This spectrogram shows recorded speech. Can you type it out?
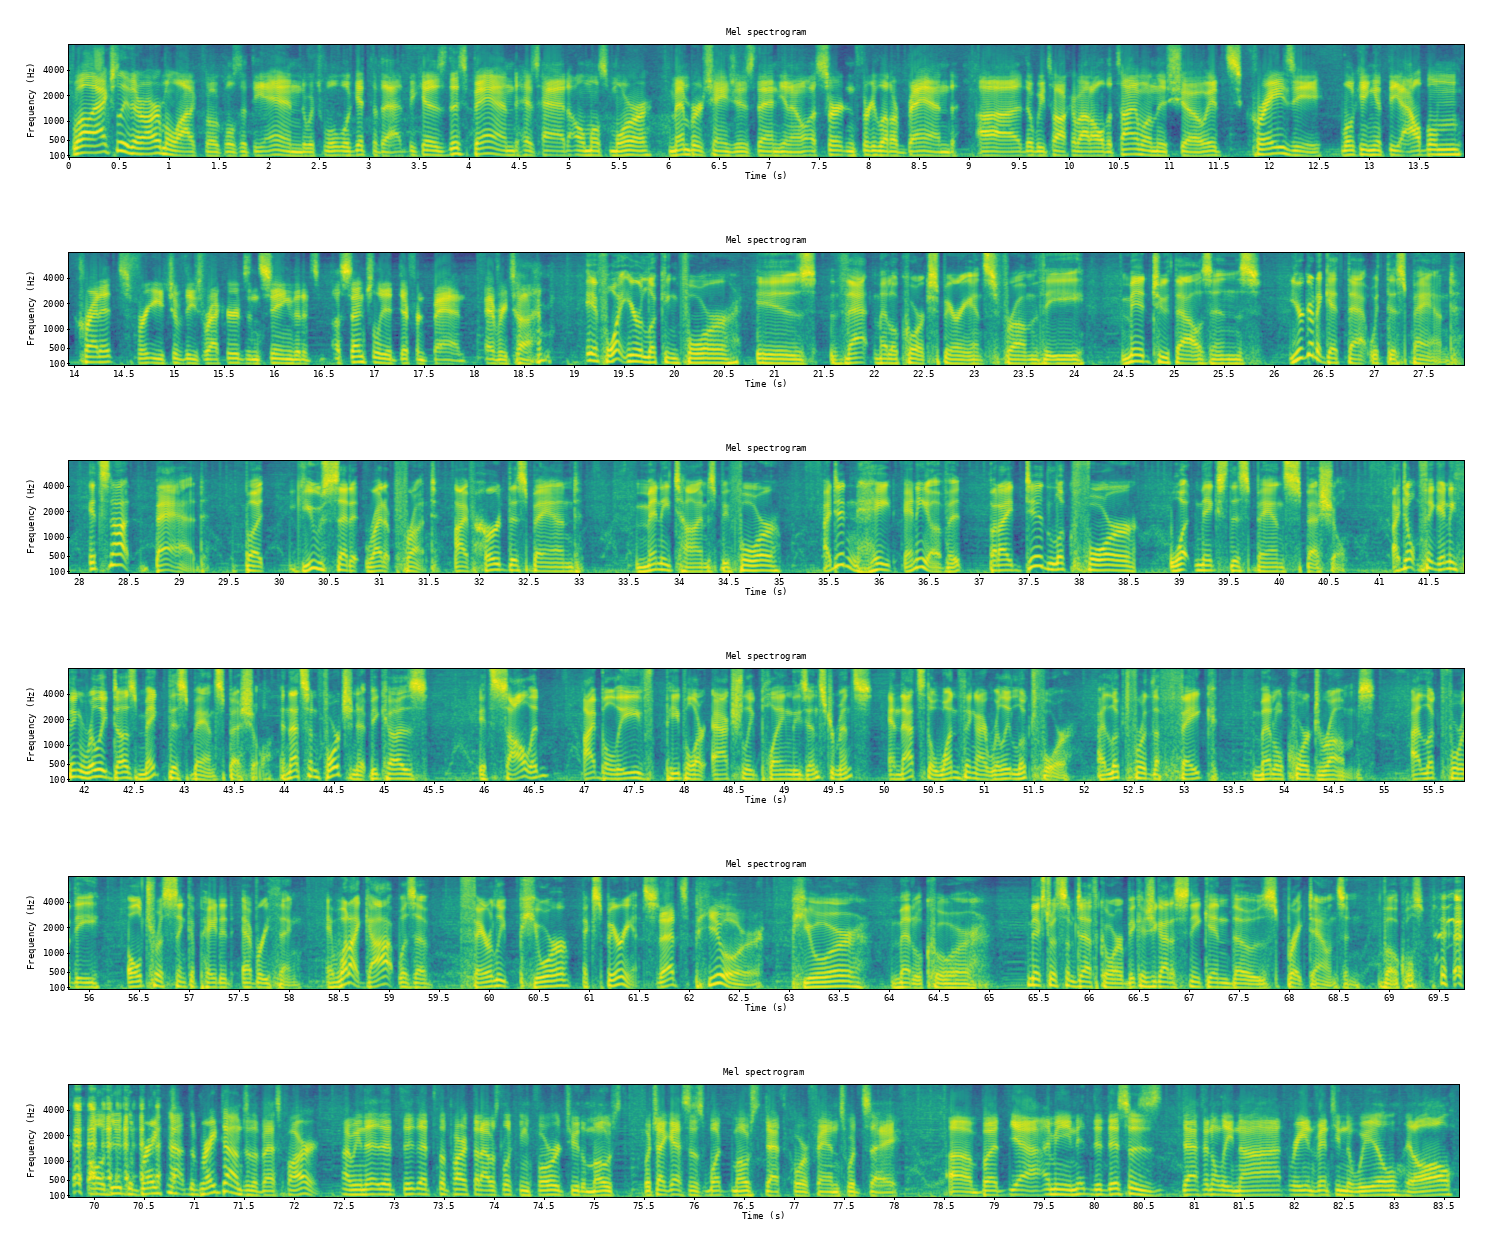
Well, actually, there are melodic vocals at the end, which we'll we'll get to that because this band has had almost more member changes than you know a certain three letter band uh, that we talk about all the time on this show. It's crazy looking at the album credits for each of these records and seeing that it's essentially a different band every time. If what you're looking for is that metalcore experience from the mid 2000s, you're going to get that with this band. It's not bad, but you said it right up front. I've heard this band many times before. I didn't hate any of it, but I did look for what makes this band special. I don't think anything really does make this band special, and that's unfortunate because it's solid. I believe people are actually playing these instruments, and that's the one thing I really looked for. I looked for the fake metalcore drums. I looked for the ultra syncopated everything. And what I got was a fairly pure experience. That's pure. Pure metalcore mixed with some deathcore because you got to sneak in those breakdowns and vocals. oh, dude, the breakdown the breakdowns are the best part. I mean, that, that, that's the part that I was looking forward to the most, which I guess is what most deathcore fans would say. Uh, but yeah, I mean, th- this is definitely not reinventing the wheel at all.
